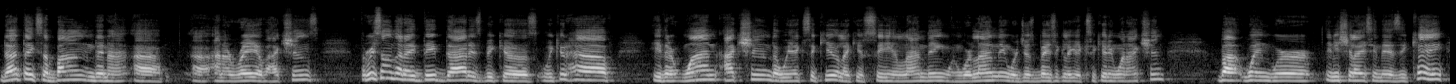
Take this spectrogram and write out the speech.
that takes a button and then a, a, uh, an array of actions. The reason that I did that is because we could have either one action that we execute, like you see in landing. When we're landing, we're just basically executing one action. But when we're initializing the SDK,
